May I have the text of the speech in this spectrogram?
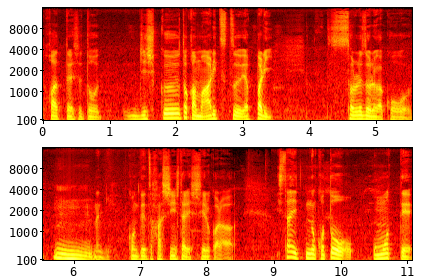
とかあったりすると自粛とかもありつつやっぱりそれぞれがこううん。何？コンテンツ発信したりしてるから被災地のことを思って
